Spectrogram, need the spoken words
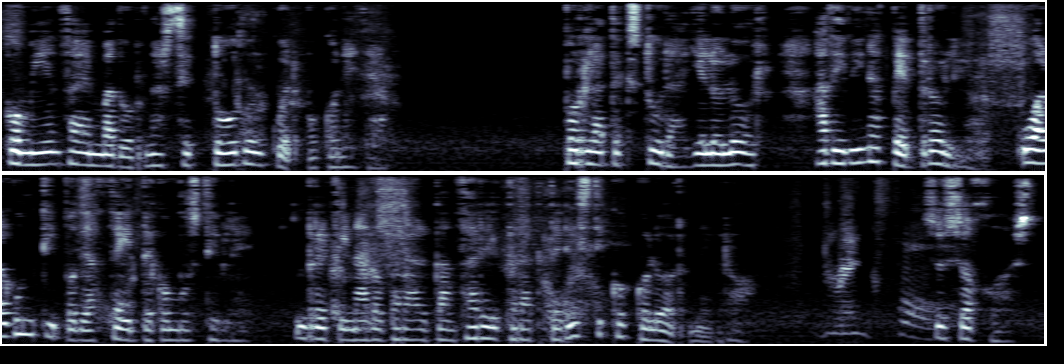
comienza a embadurnarse todo el cuerpo con ella. Por la textura y el olor, adivina petróleo o algún tipo de aceite combustible, refinado para alcanzar el característico color negro. Sus ojos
